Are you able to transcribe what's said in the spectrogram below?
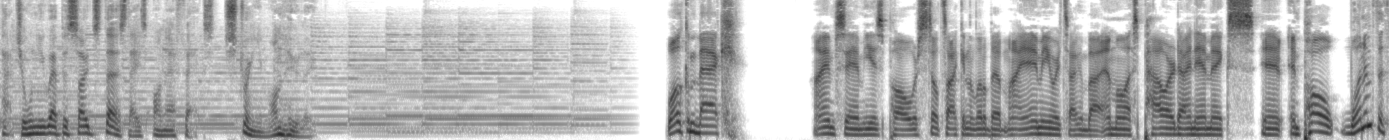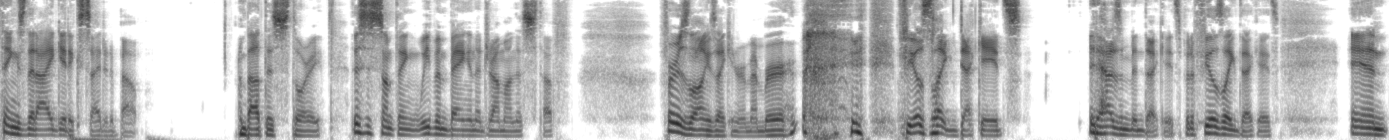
Catch all new episodes Thursdays on FX. Stream on Hulu. Welcome back. I am Sam. He is Paul. We're still talking a little bit about Miami. We're talking about MLS power dynamics. And, and Paul, one of the things that I get excited about about this story, this is something we've been banging the drum on this stuff for as long as I can remember. feels like decades. It hasn't been decades, but it feels like decades. And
